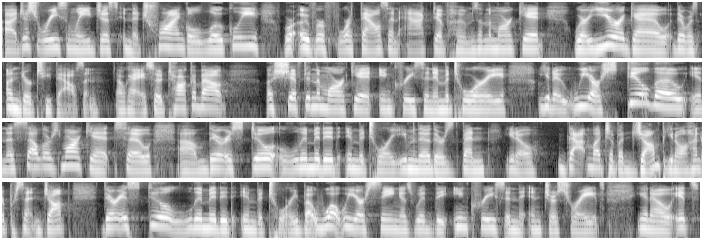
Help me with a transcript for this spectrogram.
uh, just recently, just in the Triangle locally, we're over four thousand active homes on the market, where a year ago there was under two thousand. Okay, so talk about a shift in the market, increase in inventory. You know, we are still, though, in a seller's market. So um, there is still limited inventory, even though there's been, you know, that much of a jump, you know, 100% jump, there is still limited inventory. But what we are seeing is with the increase in the interest rates, you know, it's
